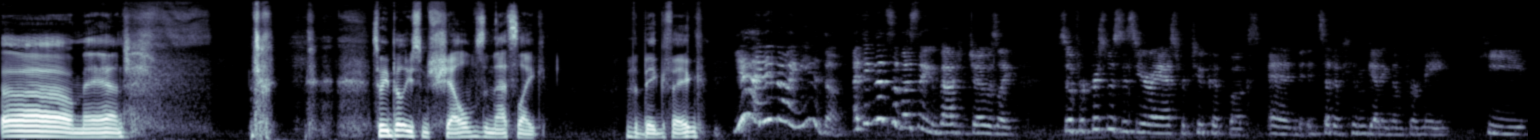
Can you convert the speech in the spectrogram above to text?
Let's empty it. Oh man. so he built you some shelves, and that's like the big thing. Yeah, I didn't know I needed them. I think that's the best thing about Joe is like, so for Christmas this year, I asked for two cookbooks, and instead of him getting them for me, he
